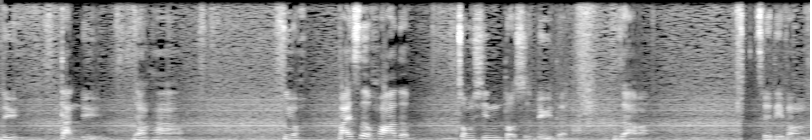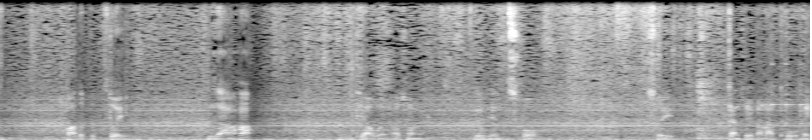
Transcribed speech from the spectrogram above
绿、淡绿，让它，因为白色花的中心都是绿的啦，你知道吗？这个地方画的不对，你知道吗？哈，条纹好像有点错，所以干脆把它涂黑。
